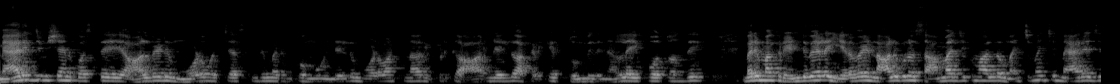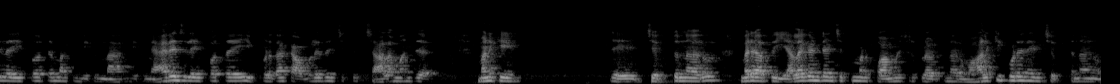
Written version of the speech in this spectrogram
మ్యారేజ్ విషయానికి వస్తే ఆల్రెడీ మూడం వచ్చేస్తుంది. మరి ఇంకో మూడు నెలలు మూడం అంటున్నారు. ఇప్పటికి ఆరు నెలలు అక్కడికే తొమ్మిది నెలలు అయిపోతుంది. మరి మాకు 2024లో సామాజిక మాల్లో మంచి మంచి మ్యారేజ్‌లు అయిపోతే మాకు మీకు మ్యా మీకు మ్యారేజ్‌లు అయిపోతాయి. ఇప్పటిదాకా అవ్వలేదని చెప్పి చాలామంది మనకి చెప్తున్నారు. మరి అప్పుడు ఎలాగంటే అని చెప్పి మన కామెంట్స్ రూపంలో అడుగుతున్నారు. వాళ్ళకి కూడా నేను చెప్తున్నాను.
